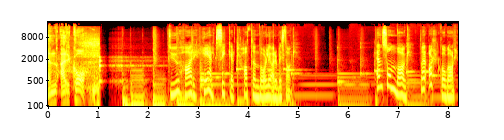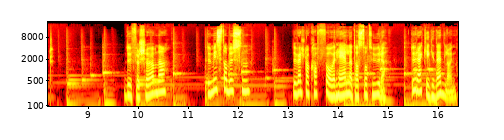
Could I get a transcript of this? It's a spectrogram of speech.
NRK. Du har helt sikkert hatt en dårlig arbeidsdag. En sånn dag der alt går galt. Du forskjøv deg. Du mista bussen. Du velta kaffe over hele tastaturet. Du rekker ikke deadline.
